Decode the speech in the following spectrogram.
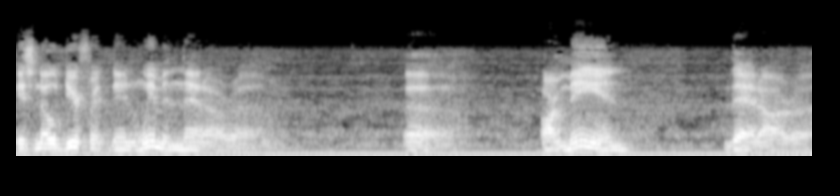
it's no different than women that are uh, uh, are men that are. Uh,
